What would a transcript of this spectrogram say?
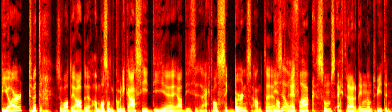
PR, Twitter, zowat ja, de Amazon-communicatie, die, eh, ja, die is echt wel sick burns aan het, eh, Die is het al uit- vaak soms echt rare dingen aan het tweeten.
